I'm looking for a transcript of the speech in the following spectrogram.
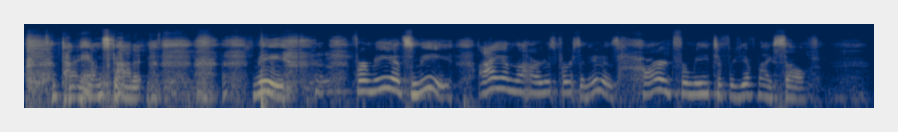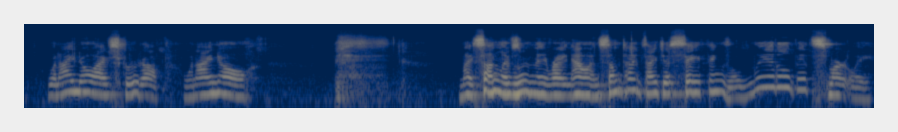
Diane's got it. me. For me, it's me. I am the hardest person. It is hard for me to forgive myself when I know I've screwed up, when I know My son lives with me right now, and sometimes I just say things a little bit smartly.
